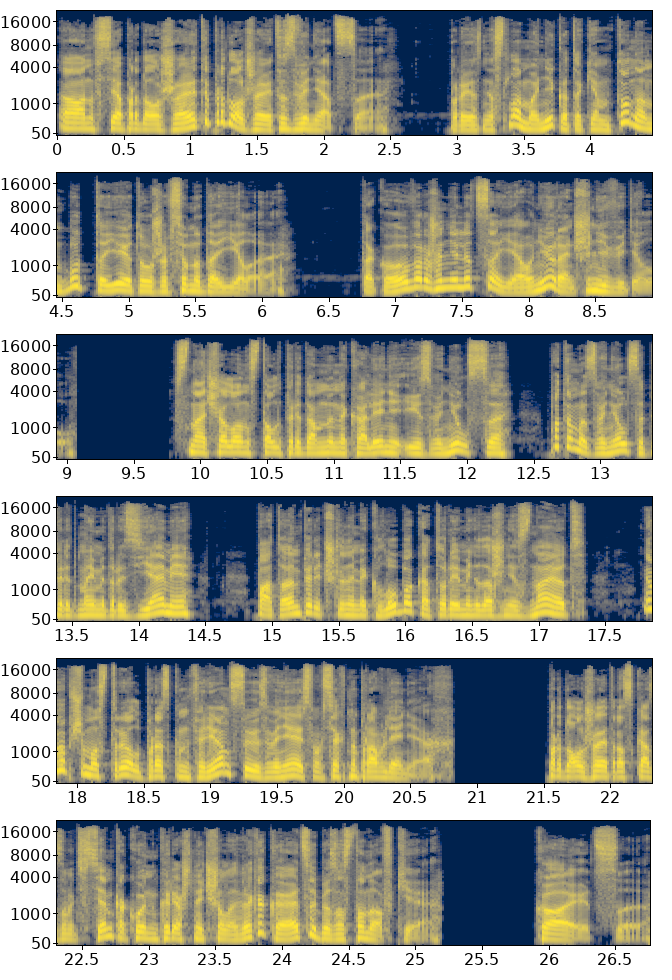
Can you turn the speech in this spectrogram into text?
А он все продолжает и продолжает извиняться. Произнесла Моника таким тоном, будто ей это уже все надоело. Такого выражения лица я у нее раньше не видел. Сначала он стал передо мной на колени и извинился, потом извинился перед моими друзьями, потом перед членами клуба, которые меня даже не знают, и, в общем, устроил пресс-конференцию, извиняясь во всех направлениях. Продолжает рассказывать всем, какой он грешный человек и кается без остановки. Кается.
